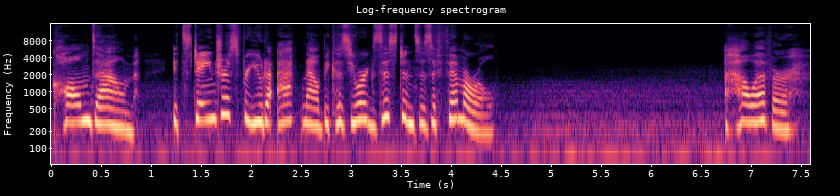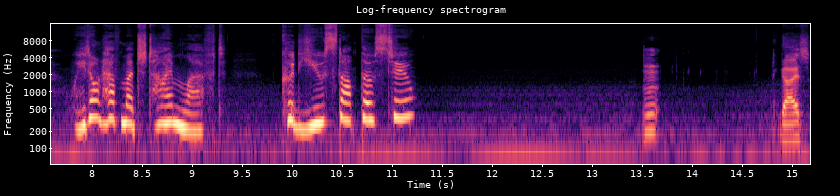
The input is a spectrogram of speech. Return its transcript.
Calm down. It's dangerous for you to act now because your existence is ephemeral. However, we don't have much time left. Could you stop those two? Mm. Guys,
